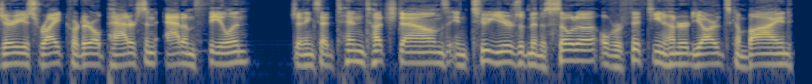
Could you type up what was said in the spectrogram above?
Jarius Wright, Cordarrelle Patterson, Adam Thielen. Jennings had 10 touchdowns in two years with Minnesota, over 1,500 yards combined,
